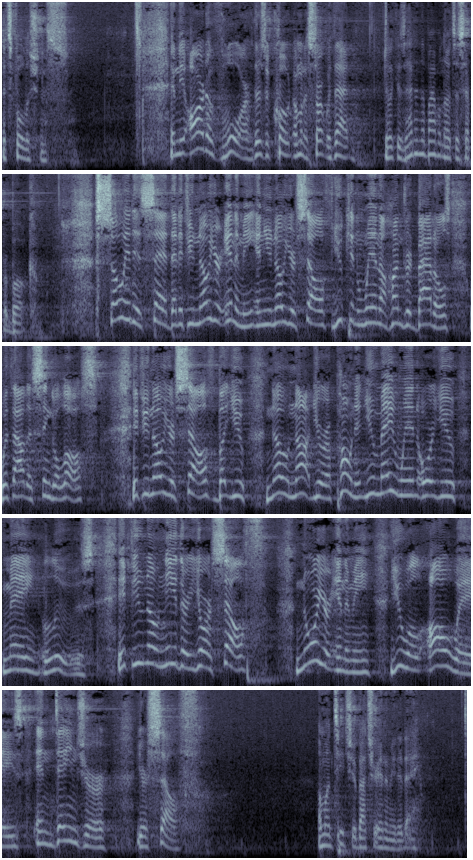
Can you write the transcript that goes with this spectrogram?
It's foolishness. In the art of war, there's a quote. I'm going to start with that. You're like, is that in the Bible? No, it's a separate book. So it is said that if you know your enemy and you know yourself, you can win a hundred battles without a single loss. If you know yourself, but you know not your opponent, you may win or you may lose. If you know neither yourself nor your enemy, you will always endanger yourself. I'm going to teach you about your enemy today.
